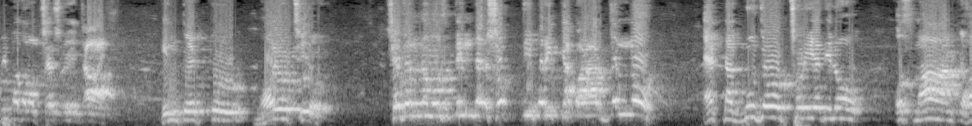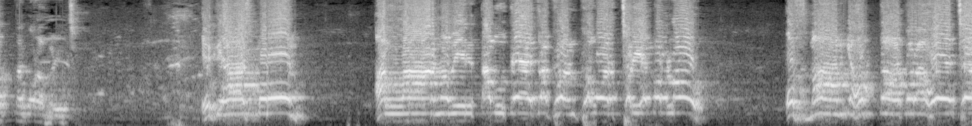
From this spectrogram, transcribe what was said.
বিপদ শেষ হয়ে যায়। কিন্তু একটু ভয়ও ছিল। সেজন্য মুসলিমদের শক্তি পরীক্ষা করার জন্য একটা গুজব ছড়িয়ে দিল। ওসমানকে হত্যা করা হয়েছে। ইতিহাস পড়ুন। আল্লাহর নবীর তাবুতে যখন খবর ছড়িয়ে পড়ল, ওসমানকে হত্যা করা হয়েছে।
